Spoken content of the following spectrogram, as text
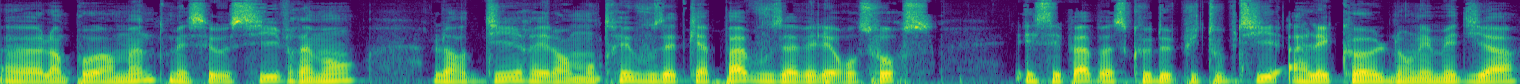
l'empowerment, mais c'est aussi vraiment leur dire et leur montrer vous êtes capable, vous avez les ressources. Et c'est pas parce que depuis tout petit, à l'école, dans les médias,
